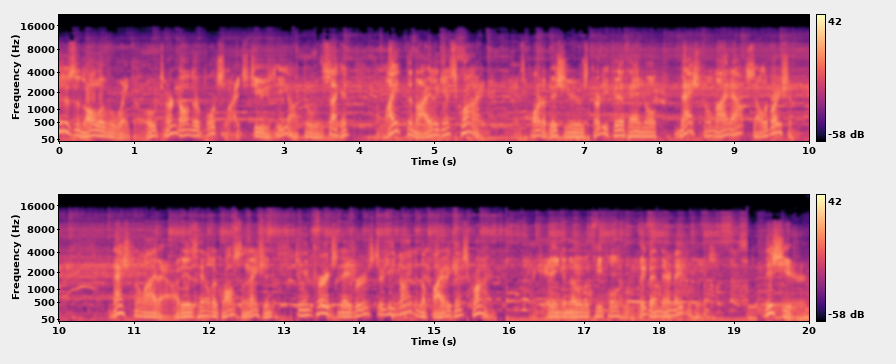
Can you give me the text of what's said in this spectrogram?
Citizens all over Waco turned on their porch lights Tuesday, October the 2nd, to light the night against crime as part of this year's 35th annual National Night Out celebration. National Night Out is held across the nation to encourage neighbors to unite in the fight against crime by getting to know the people who live in their neighborhoods. This year,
